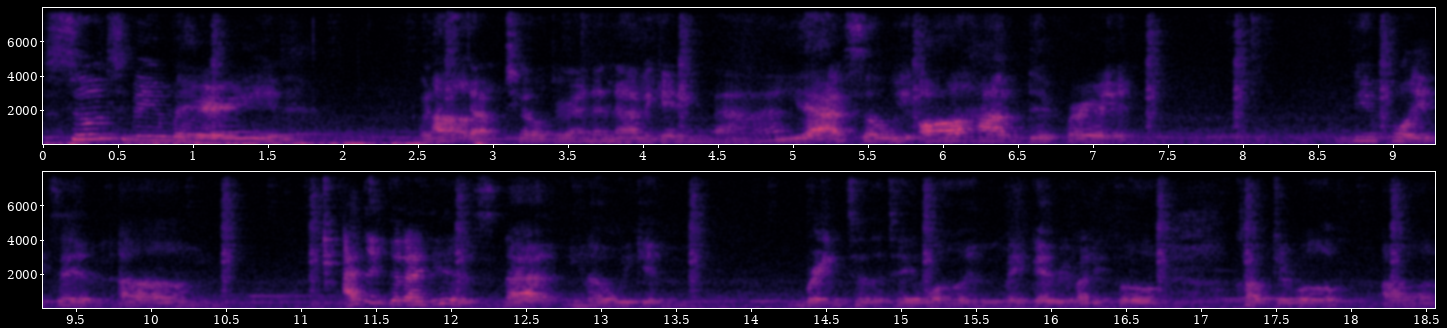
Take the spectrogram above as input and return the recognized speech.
soon to be married. with Um, stepchildren and navigating that. Yeah, so we all have different viewpoints and um, I think good ideas that you know we can bring to the table and make everybody feel comfortable. Um,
